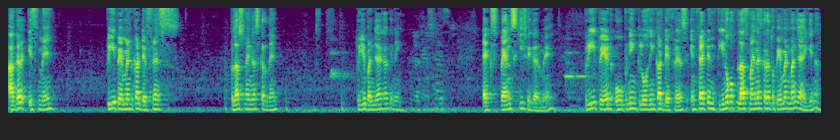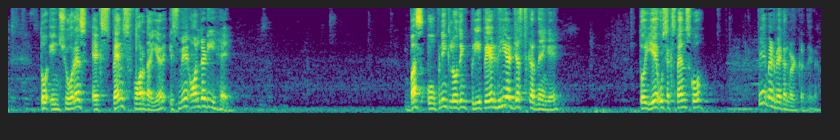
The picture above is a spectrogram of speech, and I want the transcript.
अगर इसमें प्री पेमेंट का डिफरेंस प्लस माइनस कर दें तो ये बन जाएगा कि नहीं? एक्सपेंस की फिगर में प्रीपेड ओपनिंग क्लोजिंग का डिफरेंस इनफैक्ट इन तीनों को प्लस माइनस करें तो पेमेंट बन जाएगी ना। तो insurance expense for the year इसमें ऑलरेडी है। बस ओपनिंग क्लोजिंग प्रीपेड भी एडजस्ट कर देंगे तो ये उस एक्सपेंस को पेमेंट में कन्वर्ट कर देगा।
